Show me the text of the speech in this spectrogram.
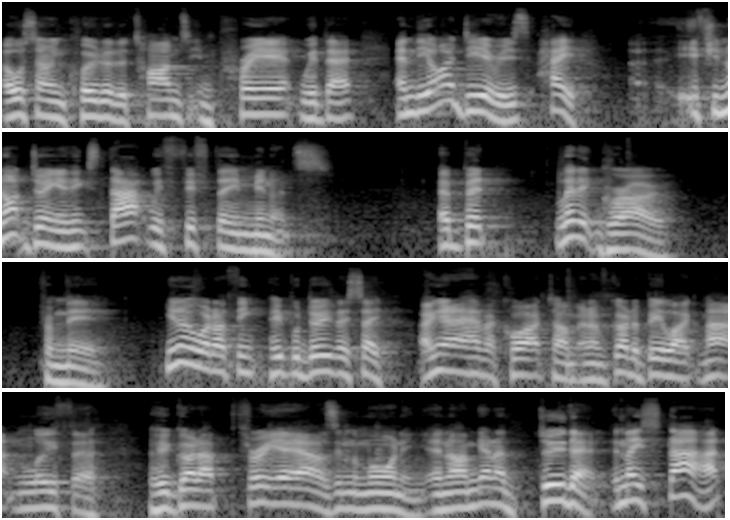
I also included at times in prayer with that. And the idea is hey, uh, if you're not doing anything, start with 15 minutes, uh, but let it grow from there. You know what I think people do? They say, I'm going to have a quiet time and I've got to be like Martin Luther who got up three hours in the morning, and I'm going to do that. And they start,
